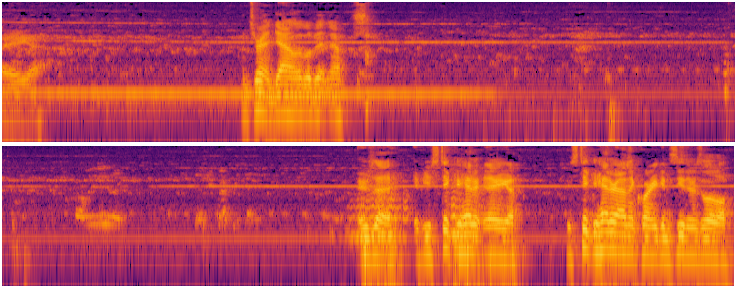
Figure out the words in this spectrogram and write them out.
You uh, go. I'm turning it down a little bit now. There's a, if you stick your head, there you go. If you stick your head around the corner, you can see there's a little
